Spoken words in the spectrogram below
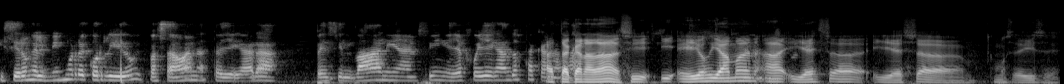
Hicieron el mismo recorrido y pasaban hasta llegar a Pensilvania, en fin, ella fue llegando hasta Canadá. Hasta Canadá, sí. Y ellos llaman a... Y esa... Y esa ¿Cómo se dice?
